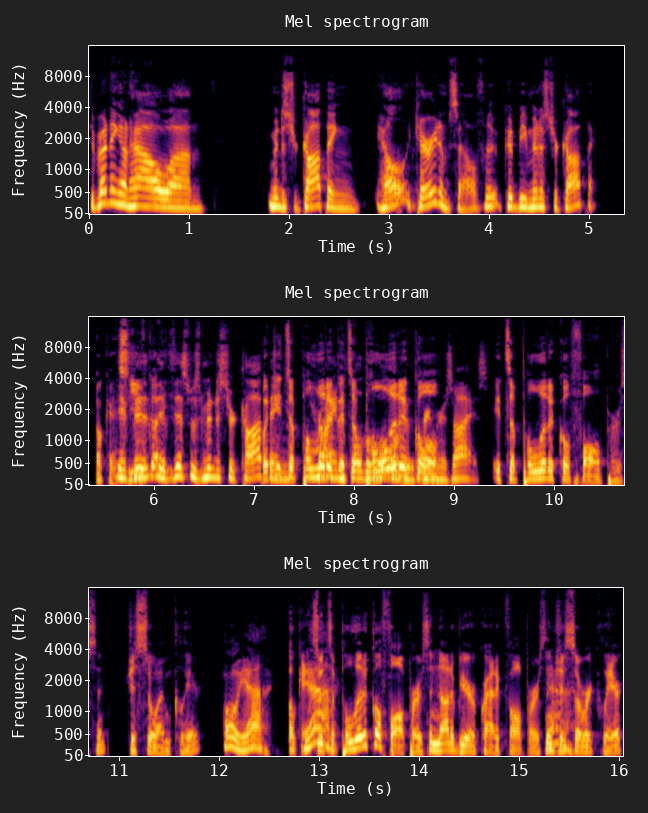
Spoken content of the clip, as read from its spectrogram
depending on how um, Minister Copping held, carried himself, it could be Minister Copping. Okay, If, so it- got, if this was Minister Copping, it's a political- it's a pull the wool over the political- it's a political fall person. Just so I'm clear. Oh yeah. Okay, so it's a political fall person, not a bureaucratic fall person. Yeah. Just so we're clear,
